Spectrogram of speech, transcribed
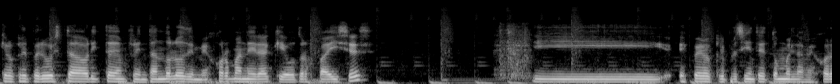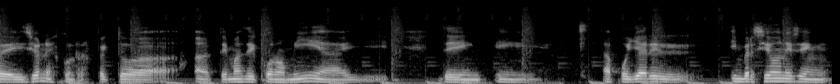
creo que el Perú está ahorita enfrentándolo de mejor manera que otros países y espero que el presidente tome las mejores decisiones con respecto a, temas de economía y de apoyar inversiones en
